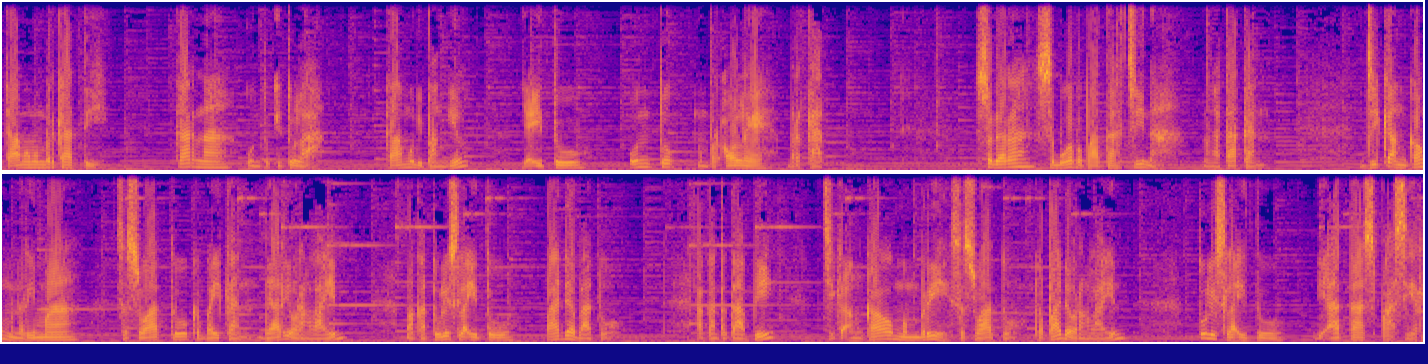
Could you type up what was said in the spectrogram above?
kamu memberkati, karena untuk itulah kamu dipanggil, yaitu untuk memperoleh berkat. Saudara, sebuah pepatah Cina mengatakan, "Jika engkau menerima sesuatu kebaikan dari orang lain, maka tulislah itu pada batu. Akan tetapi, jika engkau memberi sesuatu kepada orang lain, tulislah itu di atas pasir.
